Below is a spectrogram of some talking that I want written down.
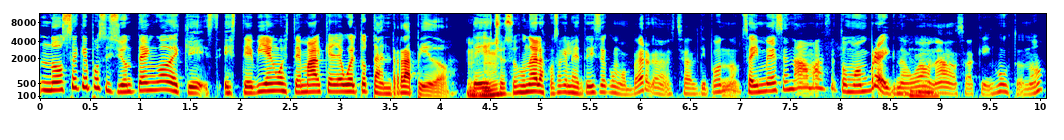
no sé qué posición tengo de que esté bien o esté mal que haya vuelto tan rápido. De Ujú. hecho, eso es una de las cosas que la gente dice como, verga, o sea, el tipo no- seis meses nada más se tomó un break, no, bueno, Ujú. nada, o sea, qué injusto, ¿no?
